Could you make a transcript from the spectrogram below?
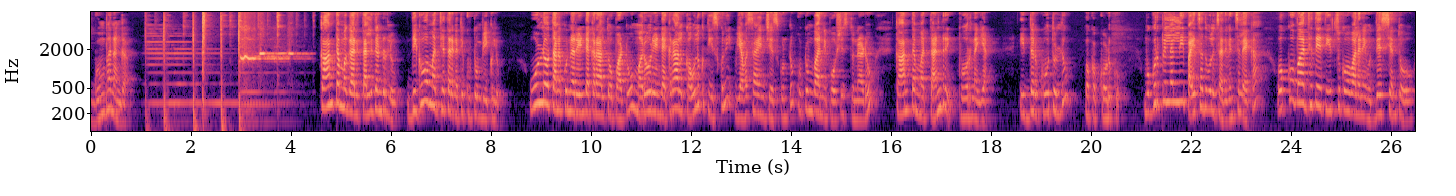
గుంభనంగా. కాంతమ్మ గారి తల్లిదండ్రులు దిగువ మధ్యతరగతి కుటుంబీకులు. ఊళ్ళో తనకున్న రెండెకరాలతో పాటు మరో రెండెకరాలు కౌలుకు తీసుకుని వ్యవసాయం చేసుకుంటూ కుటుంబాన్ని పోషిస్తున్నాడు కాంతమ్మ తండ్రి పూర్ణయ్య. ఇద్దరు కూతుళ్ళు ఒక కొడుకు. ముగ్గురు పిల్లల్ని పై చదువులు చదివించలేక ఒక్కో బాధ్యతే తీర్చుకోవాలనే ఉద్దేశ్యంతో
